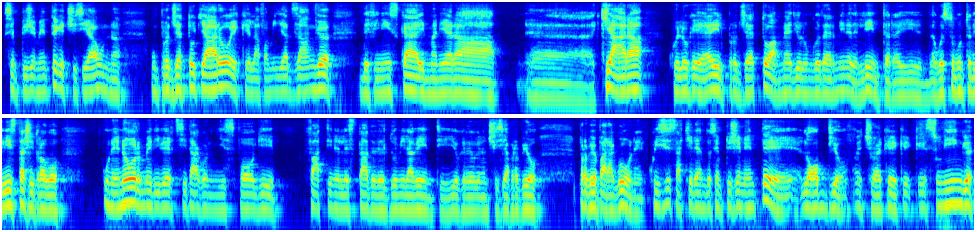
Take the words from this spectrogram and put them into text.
semplicemente che ci sia un, un progetto chiaro e che la famiglia Zhang definisca in maniera eh, chiara quello che è il progetto a medio-lungo termine dell'Inter. E da questo punto di vista ci trovo un'enorme diversità con gli sfoghi fatti nell'estate del 2020. Io credo che non ci sia proprio, proprio paragone. Qui si sta chiedendo semplicemente l'ovvio, cioè che, che, che Suning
